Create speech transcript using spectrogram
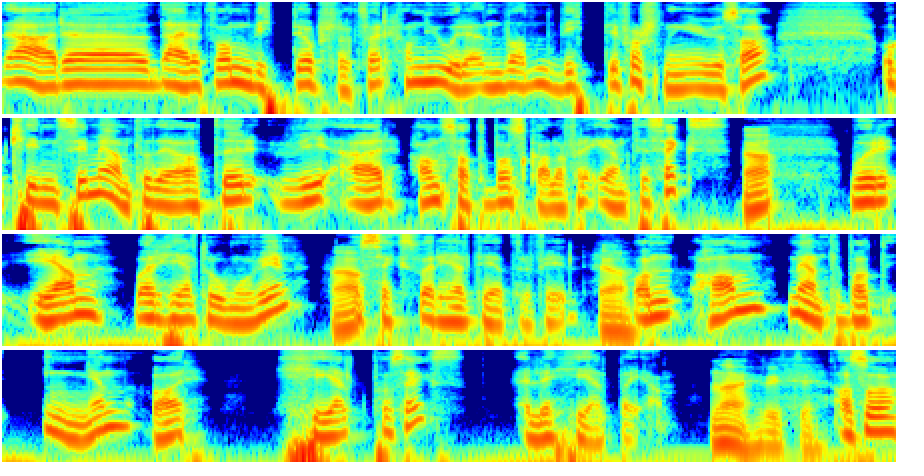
det, er, eh, det er et vanvittig oppslagsverk. Han gjorde en vanvittig forskning i USA, og Kinsey mente det at vi er Han satte på en skala fra én til seks, Ja. hvor én var helt homofil, og seks var helt heterofil. Og han, han mente på at ingen var helt på seks, eller helt på én. Nei, riktig. Altså,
